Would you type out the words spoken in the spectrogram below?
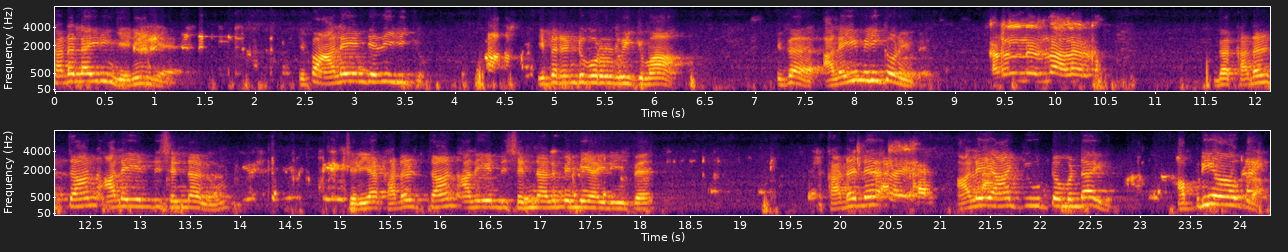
கடலாயிருங்க நீங்க இப்ப அலைன்றது இருக்கும் இப்ப ரெண்டு பொருள் இருக்குமா இப்ப அலையும் இருக்கணும் இப்ப கடல்ல இருந்தா அலை இருக்கும் இப்ப கடல் தான் அலை என்று சொன்னாலும் சரியா கடல் தான் அலை என்று சொன்னாலும் என்ன ஆயிடும் இப்ப கடலை அலை ஆக்கி விட்டோம்டா ஆயிடும் அப்படியும் ஆகக்கூடாது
